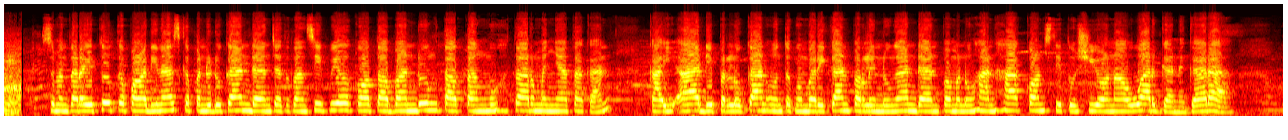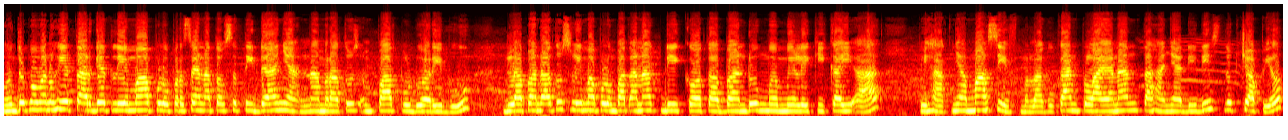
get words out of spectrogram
ini. Sementara itu, Kepala Dinas Kependudukan dan Catatan Sipil Kota Bandung Tatang Muhtar menyatakan KIA diperlukan untuk memberikan perlindungan dan pemenuhan hak konstitusional warga negara. Untuk memenuhi target 50% atau setidaknya 642.854 anak di kota Bandung memiliki KIA, pihaknya masif melakukan pelayanan tak hanya di Disduk Capil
